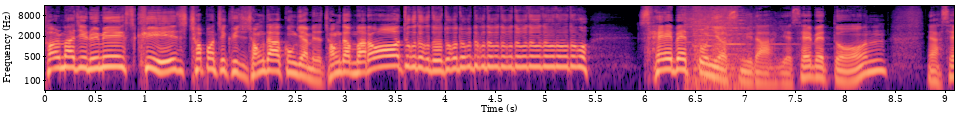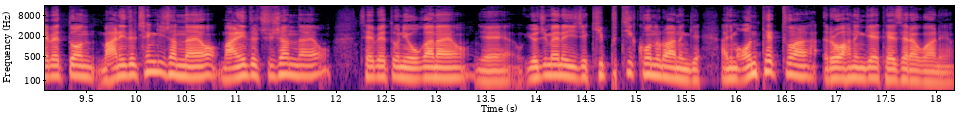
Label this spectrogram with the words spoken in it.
설맞이 리믹스 퀴즈 첫 번째 퀴즈 정답 공개합니다. 정답 바로 두구두구두구두구두구두구두구두구두구두구 세뱃돈이었습니다. 예, 세뱃돈. 야, 세뱃돈 많이들 챙기셨나요? 많이들 주셨나요? 세뱃돈이 오가나요? 예, 요즘에는 이제 기프티콘으로 하는 게 아니면 언택트로 하는 게 대세라고 하네요.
